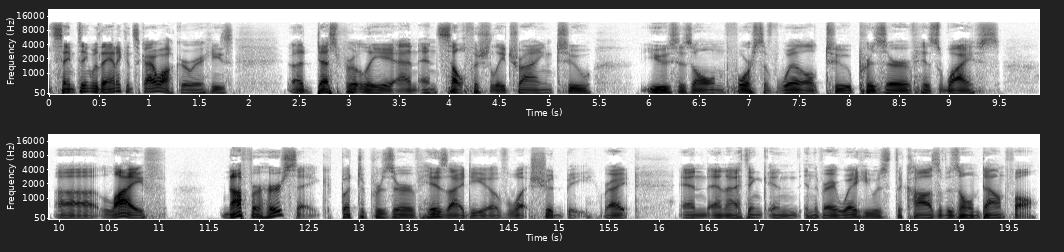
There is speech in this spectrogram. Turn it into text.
Same thing with Anakin Skywalker, where he's uh, desperately and, and selfishly trying to use his own force of will to preserve his wife's uh, life, not for her sake, but to preserve his idea of what should be, right? And and I think in in the very way he was the cause of his own downfall.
